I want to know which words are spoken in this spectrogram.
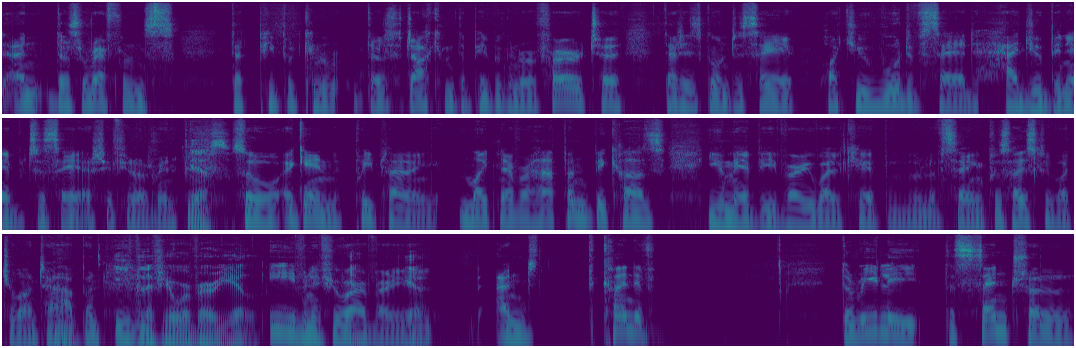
and there's a reference that people can there's a document that people can refer to that is going to say what you would have said had you been able to say it if you know what I mean yes so again pre-planning might never happen because you may be very well capable of saying precisely what you want to mm. happen even if you were very ill even if you were yeah. very yeah. ill and the kind of the really the central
